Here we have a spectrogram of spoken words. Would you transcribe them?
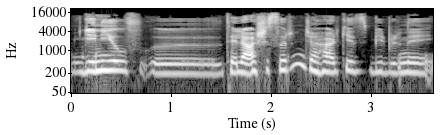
yeni yıl e, telaşı sarınca herkes birbirine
